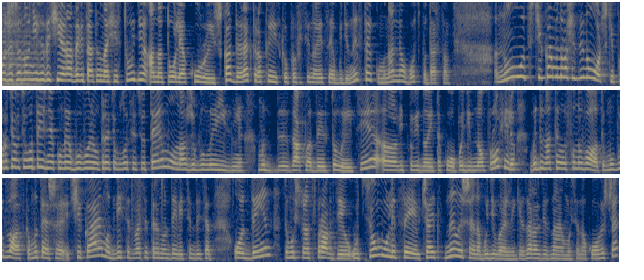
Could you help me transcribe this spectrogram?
Отже, шановні глядачі, я рада вітати у нашій студії Анатолія Куришка, директора Київського професійного ліцею будівництва і комунального господарства. Ну, от чекаємо на ваші дзвіночки. Протягом цього тижня, коли обговорили в третьому блоці цю тему, у нас вже були різні мед- заклади столиці, е, відповідно і такого подібного профілю. Ви до нас телефонували. Тому, будь ласка, ми теж чекаємо 223 09 71, тому що насправді у цьому ліцеї вчать не лише на будівельників. Зараз дізнаємося на кого ще.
